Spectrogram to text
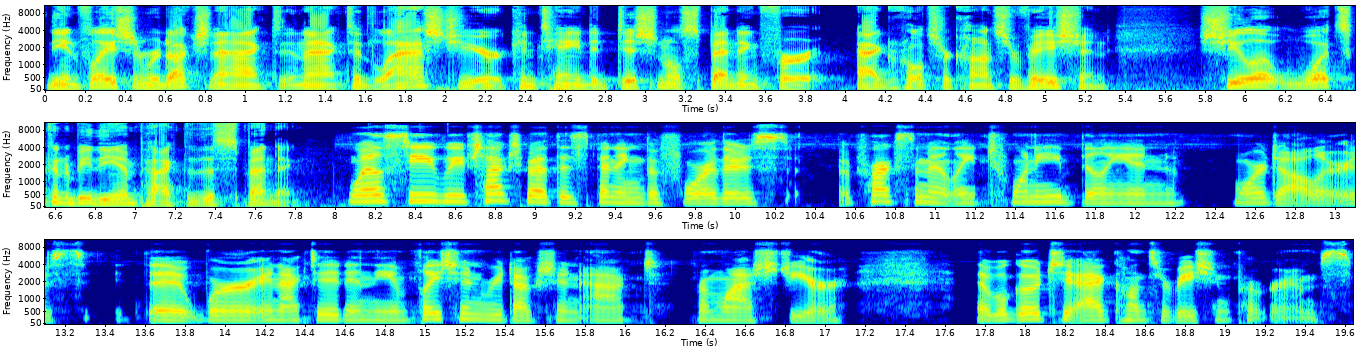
the Inflation Reduction Act enacted last year contained additional spending for agriculture conservation. Sheila, what's going to be the impact of this spending? Well, Steve, we've talked about this spending before. There's approximately 20 billion more dollars that were enacted in the Inflation Reduction Act from last year. that will go to ag conservation programs.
